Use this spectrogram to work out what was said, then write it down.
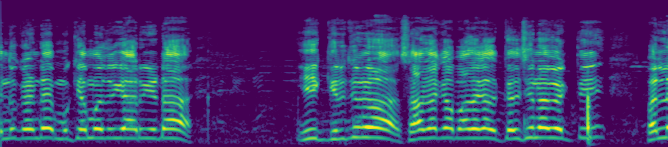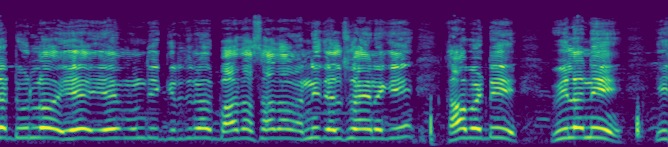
ఎందుకంటే ముఖ్యమంత్రి గారు గిట ఈ గిరిజనుల సాధక బాధకాలు తెలిసిన వ్యక్తి. పల్లెటూరులో ఏ ఏముంది గిరిజన బాధ సాధాలు అన్నీ తెలుసు ఆయనకి. కాబట్టి వీళ్ళని ఈ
